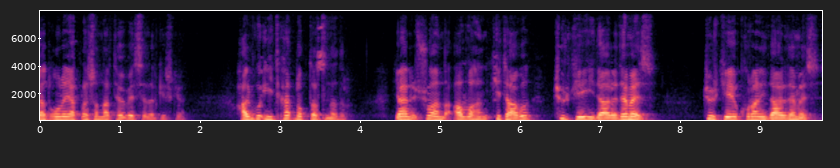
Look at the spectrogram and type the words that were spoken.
Veyahut ona yaklaşanlar tevbe etseler keşke. Halbuki o itikat noktasındadır. Yani şu anda Allah'ın kitabı Türkiye'yi idare edemez. Türkiye'ye Kur'an idare edemez.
